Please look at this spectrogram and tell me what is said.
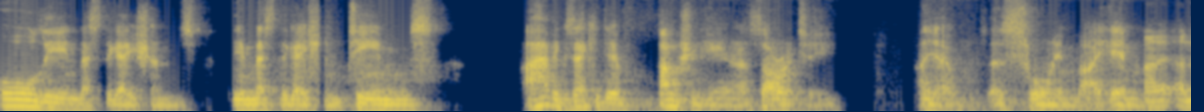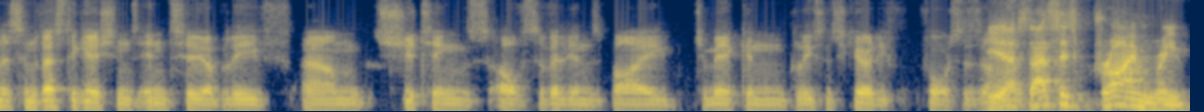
all the investigations, the investigation teams. I have executive function here and authority. you know, as sworn in by him. And, and it's investigations into, I believe, um, shootings of civilians by Jamaican police and security forces. Yes, they? that's its primary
